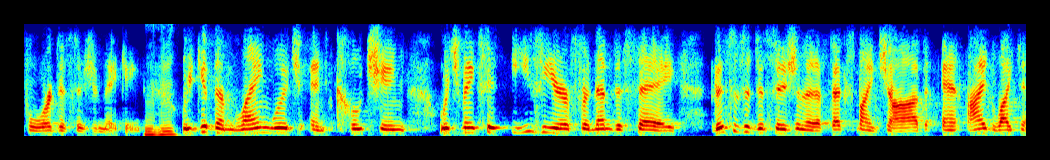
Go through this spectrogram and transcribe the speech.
for decision making. Mm-hmm. We give them language and coaching, which makes it easier for them to say, this is a decision that affects my job, and I'd like to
